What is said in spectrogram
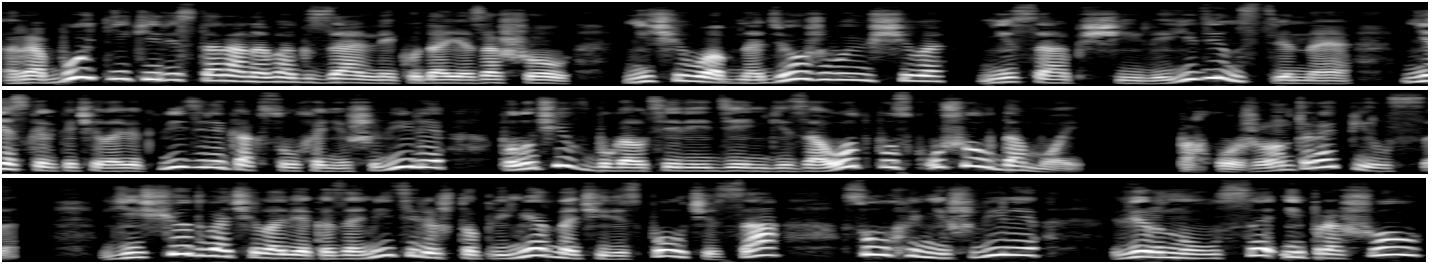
Работники ресторана «Вокзальный», куда я зашел, ничего обнадеживающего не сообщили. Единственное, несколько человек видели, как Сулханишвили, получив в бухгалтерии деньги за отпуск, ушел домой. Похоже, он торопился. Еще два человека заметили, что примерно через полчаса Сулханишвили вернулся и прошел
